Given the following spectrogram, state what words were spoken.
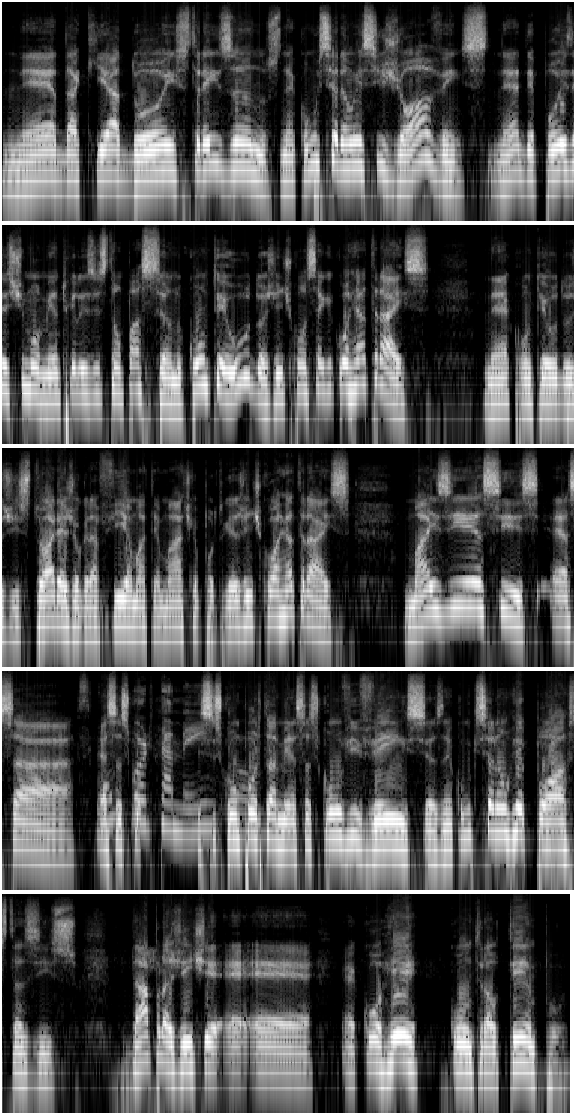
né, daqui a dois, três anos, né? Como serão esses jovens, né, depois deste momento que eles estão passando? Conteúdo a gente consegue correr atrás, né? Conteúdos de história, geografia, matemática, português a gente corre atrás. Mas e esses, essa, essas, esses comportamentos, essas convivências, né? Como que serão repostas isso? Dá para a gente é, é, é, correr contra o tempo?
